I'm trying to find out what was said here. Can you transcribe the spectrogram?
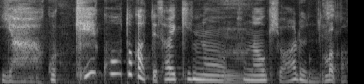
いやーこれ傾向とかって最近のその直木賞あるんですか、まあ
